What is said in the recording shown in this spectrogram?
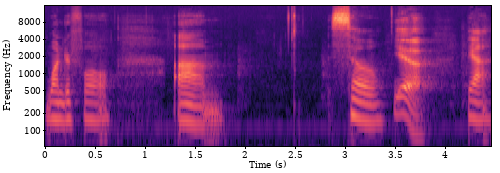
wonderful. Um so Yeah. yeah.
